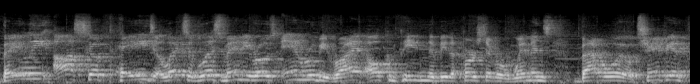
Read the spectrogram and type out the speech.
Bayley, Asuka, Paige, Alexa Bliss, Mandy Rose, and Ruby Riott all competing to be the first ever women's Battle Royal Champion.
